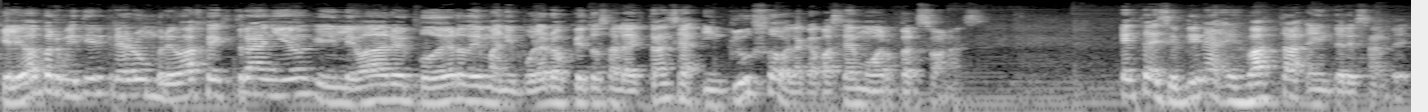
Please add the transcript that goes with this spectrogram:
que le va a permitir crear un brebaje extraño que le va a dar el poder de manipular objetos a la distancia, incluso la capacidad de mover personas. Esta disciplina es vasta e interesante,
